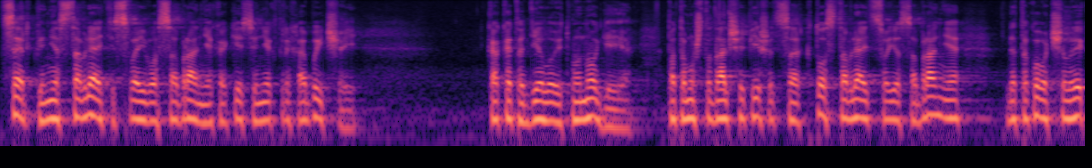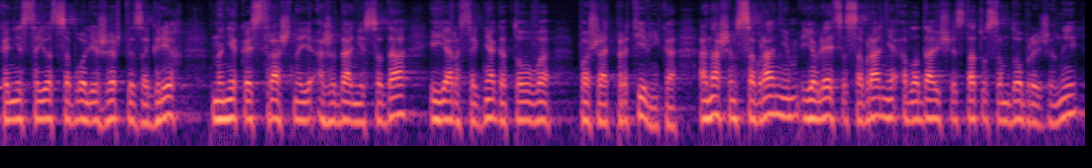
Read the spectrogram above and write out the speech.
церкви. Не оставляйте своего собрания, как есть у некоторых обычай, как это делают многие – потому что дальше пишется, кто оставляет свое собрание, для такого человека не остается более жертвы за грех, но некое страшное ожидание суда и ярость огня, готового пожать противника. А нашим собранием является собрание, обладающее статусом доброй жены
